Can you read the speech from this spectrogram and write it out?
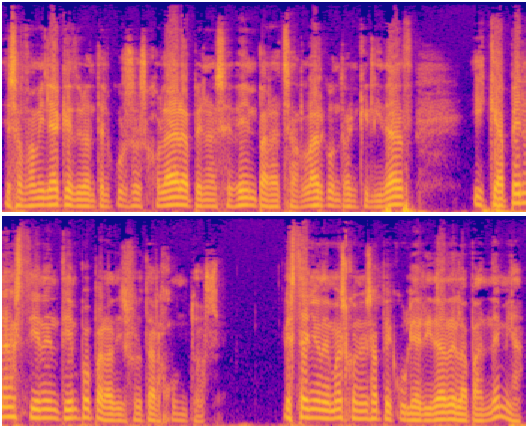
Esa familia que durante el curso escolar apenas se ven para charlar con tranquilidad y que apenas tienen tiempo para disfrutar juntos. Este año además con esa peculiaridad de la pandemia,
